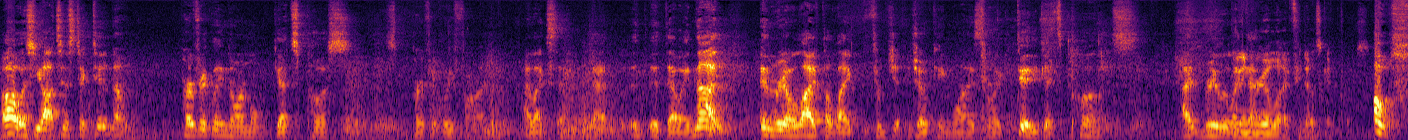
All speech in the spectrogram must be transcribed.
"Oh, is he autistic too?" No, perfectly normal. Gets puss. It's perfectly fine. I like saying that it, it that way, not in real life, but like for j- joking wise. So like, dude, he gets puss. I really like. But in that. real life, he does get puss. Oh,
